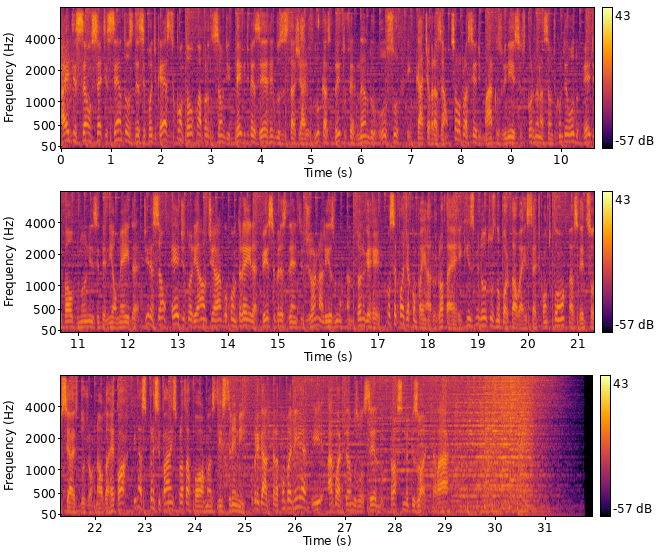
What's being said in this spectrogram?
A edição 700 desse podcast contou com a produção de David Bezerra e dos estagiários Lucas Brito, Fernando Russo e Kátia Brazão. Sonoplastia de Marcos Vinícius, coordenação de conteúdo Edivaldo Nunes e Deni Almeida. Direção editorial Tiago Contreira, vice-presidente de jornalismo Antônio Guerreiro. Você pode acompanhar o JR 15 minutos no portal r7.com, nas redes sociais do Jornal da Record e nas principais plataformas de streaming. Obrigado pela companhia e aguardamos você no próximo episódio. Até lá!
